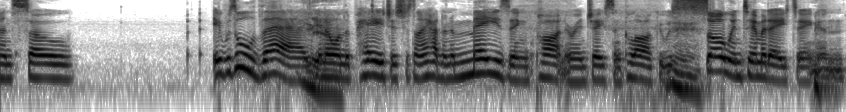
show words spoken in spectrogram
and so it was all there you Yeah. know on the page it's just i had an amazing partner in jason clarke who was Hmm. so intimidating and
